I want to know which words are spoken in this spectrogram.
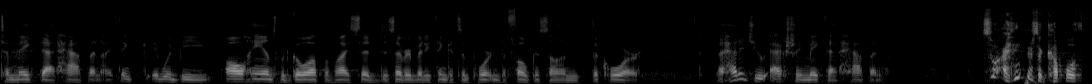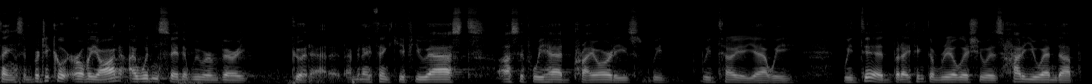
to make that happen. I think it would be all hands would go up if I said, Does everybody think it's important to focus on the core? But how did you actually make that happen? So I think there's a couple of things. In particular, early on, I wouldn't say that we were very good at it. I mean, I think if you asked us if we had priorities, we'd, we'd tell you, yeah, we, we did. But I think the real issue is how do you end up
